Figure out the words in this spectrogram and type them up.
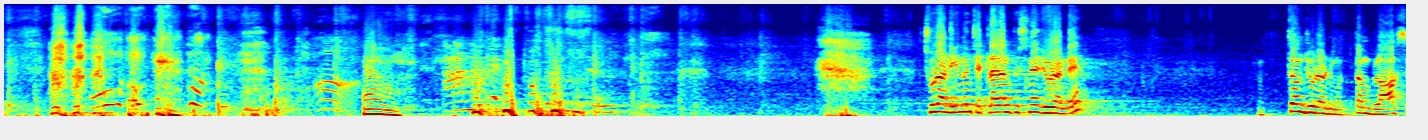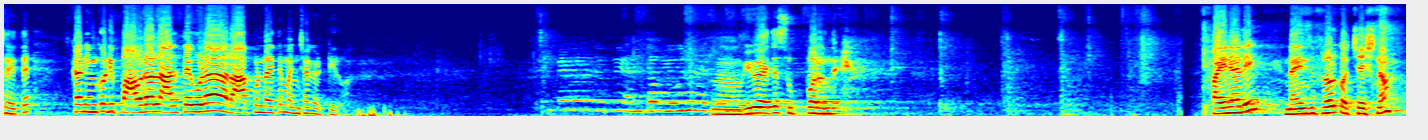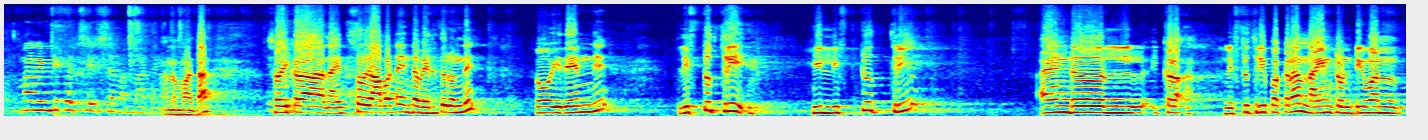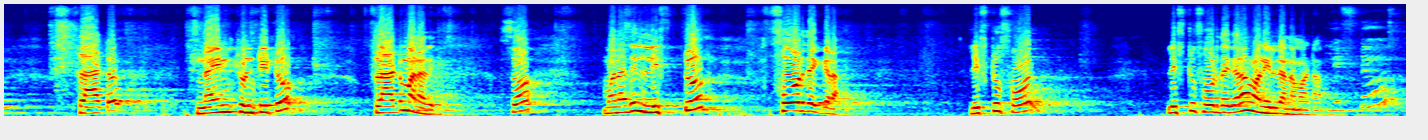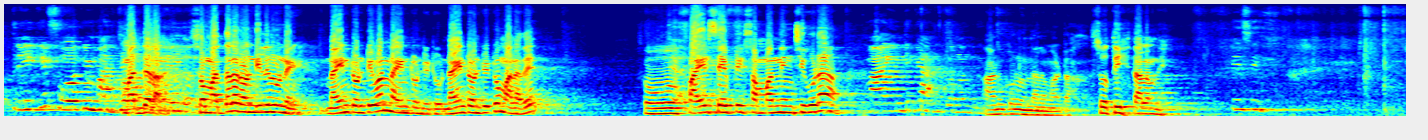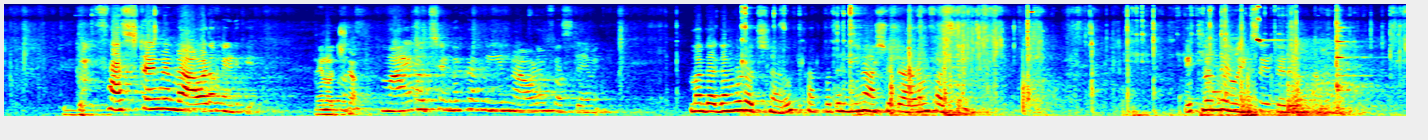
చూడండి ఈ నుంచి ఎట్లా కనిపిస్తున్నాయి చూడండి. మొత్తం చూడండి మొత్తం బ్లాక్స్ అయితే. కానీ ఇంకోటి పావురాలు ఆలితే కూడా రాకుండా అయితే మంచిగా కట్టిరు ఎంత వ్యూ అయితే సూపర్ ఉంది. ఫైనలీ నైన్త్ ఫ్లోర్కి వచ్చేసినాం. మన ఇంటికి వచ్చేసాం అనమాట సో ఇక్కడ నైన్త్ ఫ్లోర్ కాబట్టి ఇంత వెళ్తురు ఉంది. సో ఇదేంది? లిఫ్ట్ త్రీ ఈ లిఫ్ట్ త్రీ అండ్ ఇక్కడ లిఫ్ట్ త్రీ పక్కన nine twenty one flat nine twenty two flat మనది. సో మనది లిఫ్ట్ ఫోర్ దగ్గర. లిఫ్ట్ ఫోర్ లిఫ్ట్ ఫోర్ దగ్గర మన ఇల్లు మధ్య మధ్యలో సో మధ్యలో రెండు ఇల్లులు ఉన్నాయి. Nine twenty one nine twenty two. Nine twenty two మనదే. సో ఫైర్ సేఫ్టీకి సంబంధించి కూడా అనుకుని ఉందన్నమాట. సో తీ తాళంది ఫస్ట్ టైం మేము రావడం ఇడికి నేను వచ్చిన. మా ఆయన వచ్చిండు కానీ నేను రావడం ఫస్ట్ టైం మా గగన్ కూడా వచ్చినాడు. కాకపోతే నేను అశ్విట్ రావడం ఫస్ట్ టైం ఎట్లుందేమో ఎక్సైటెడ్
